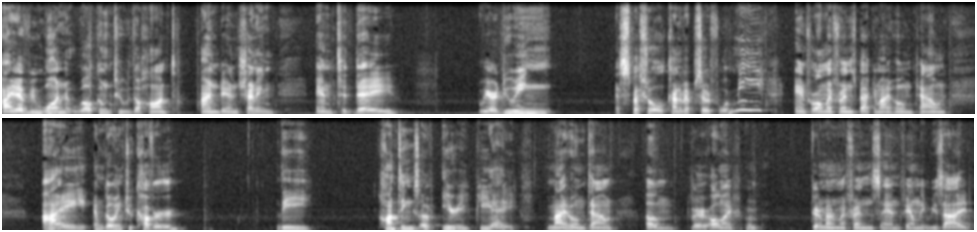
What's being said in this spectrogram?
Hi everyone, welcome to The Haunt. I'm Dan Shenning, and today we are doing a special kind of episode for me and for all my friends back in my hometown. I am going to cover the hauntings of Erie, PA, my hometown, um, where all my um, good amount of my friends and family reside.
